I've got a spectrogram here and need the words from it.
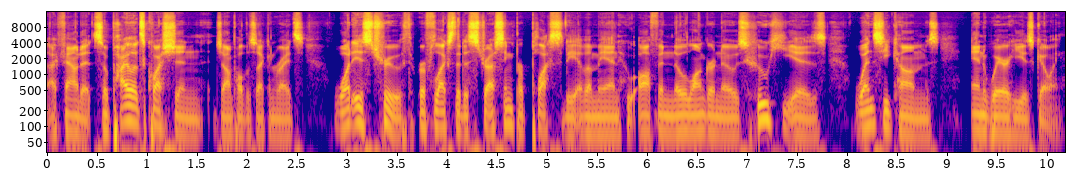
I found it. So Pilate's question, John Paul II writes, "What is truth?" reflects the distressing perplexity of a man who often no longer knows who he is, whence he comes, and where he is going.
